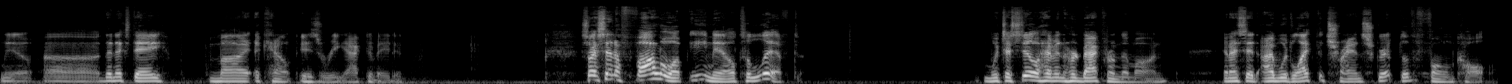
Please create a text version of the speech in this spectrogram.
you know, uh, the next day, my account is reactivated. So I sent a follow up email to Lyft, which I still haven't heard back from them on. And I said, I would like the transcript of the phone call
